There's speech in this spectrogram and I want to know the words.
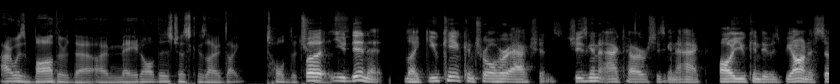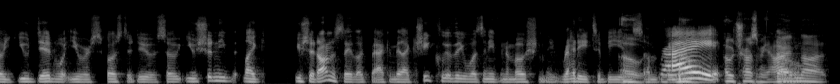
I was bothered that I made all this just because I like told the truth. But you didn't. Like you can't control her actions. She's gonna act however she's gonna act. All you can do is be honest. So you did what you were supposed to do. So you shouldn't even like you should honestly look back and be like, she clearly wasn't even emotionally ready to be in Oh, something. Right. Oh, trust me, So- I'm not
